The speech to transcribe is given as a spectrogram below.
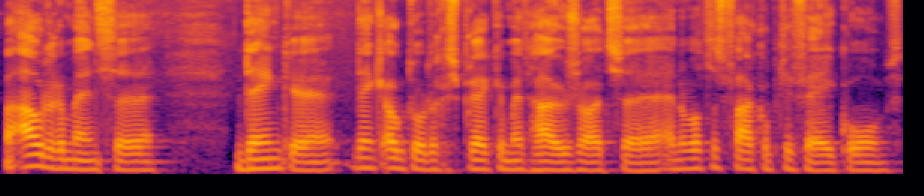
Maar oudere mensen denken, denk ook door de gesprekken met huisartsen en omdat het vaak op tv komt,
